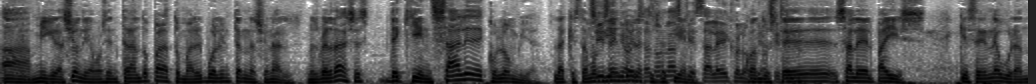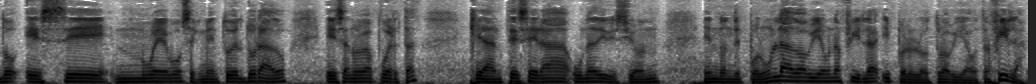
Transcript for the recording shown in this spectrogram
a migración, digamos, entrando para tomar el vuelo internacional. ¿No es verdad? Esa es de quien sale de Colombia, la que estamos Sí, viendo señor, y la que usted que tiene. sale de Colombia, Cuando sí, usted sale del país, que estén inaugurando ese nuevo segmento del Dorado, esa nueva puerta que antes era una división en donde por un lado había una fila y por el otro había otra fila.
